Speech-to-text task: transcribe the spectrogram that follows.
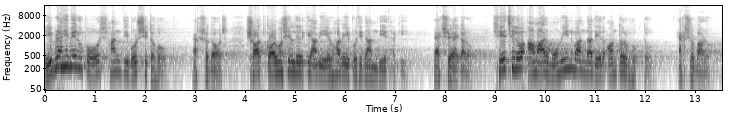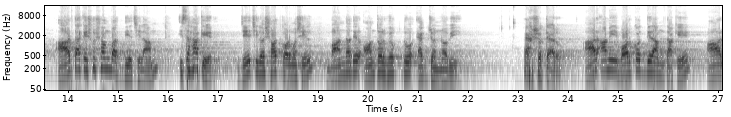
ইব্রাহিমের উপর শান্তি বর্ষিত হোক। একশো দশ। সৎ কর্মশীলদেরকে আমি এভাবেই প্রতিদান দিয়ে থাকি। একশো এগারো। সে ছিল আমার মমিন বান্দাদের অন্তর্ভুক্ত। একশো বারো। আর তাকে সুসংবাদ দিয়েছিলাম, ইসাহাকের, যে ছিল সৎ কর্মশীল, বান্দাদের অন্তর্ভুক্ত একজন নবী। একশো তেরো। আর আমি বরকত দিলাম তাকে আর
